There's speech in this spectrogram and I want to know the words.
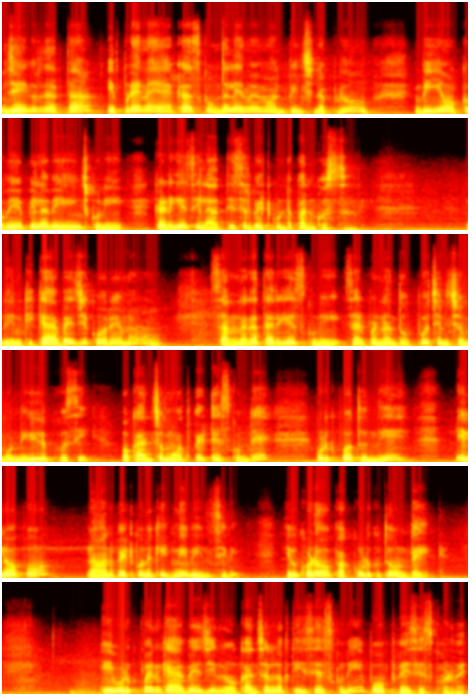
జయగురుదత్త ఎప్పుడైనా ఏకాశికి ఉండలేమేమో అనిపించినప్పుడు బియ్యం ఒక్కవేపు ఇలా వేయించుకుని కడిగేసి ఇలా అత్తిసర పెట్టుకుంటే పనికొస్తుంది. దీనికి క్యాబేజీ కూర ఏమో సన్నగా తరిగేసుకుని సరిపడినంత ఉప్పు చిన్న చెంబు నీళ్ళు పోసి ఒక అంచెం మూత పెట్టేసుకుంటే ఉడికిపోతుంది. ఈలోపు నానబెట్టుకున్న కిడ్నీ బీన్స్ ఇవి. ఇవి కూడా పక్క ఉడుకుతూ ఉంటాయి. ఈ ఉడికిపోయిన క్యాబేజీని ఒక అంచంలోకి తీసేసుకుని పోపు వేసేసుకోవడమే.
